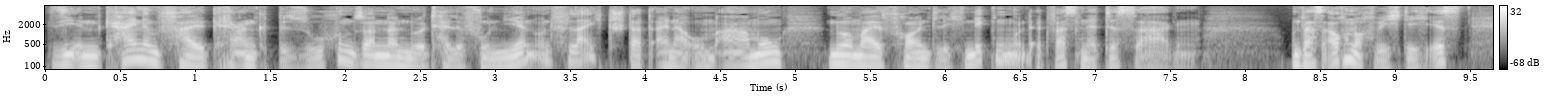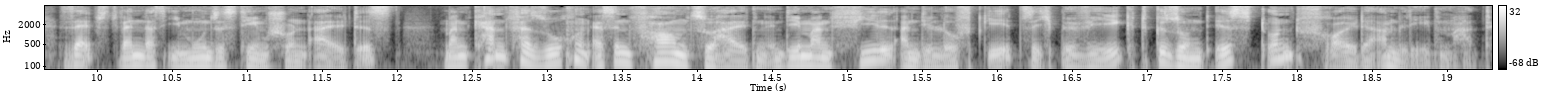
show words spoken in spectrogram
sie in keinem Fall krank besuchen, sondern nur telefonieren und vielleicht statt einer Umarmung nur mal freundlich nicken und etwas Nettes sagen. Und was auch noch wichtig ist, selbst wenn das Immunsystem schon alt ist, man kann versuchen, es in Form zu halten, indem man viel an die Luft geht, sich bewegt, gesund isst und Freude am Leben hat.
